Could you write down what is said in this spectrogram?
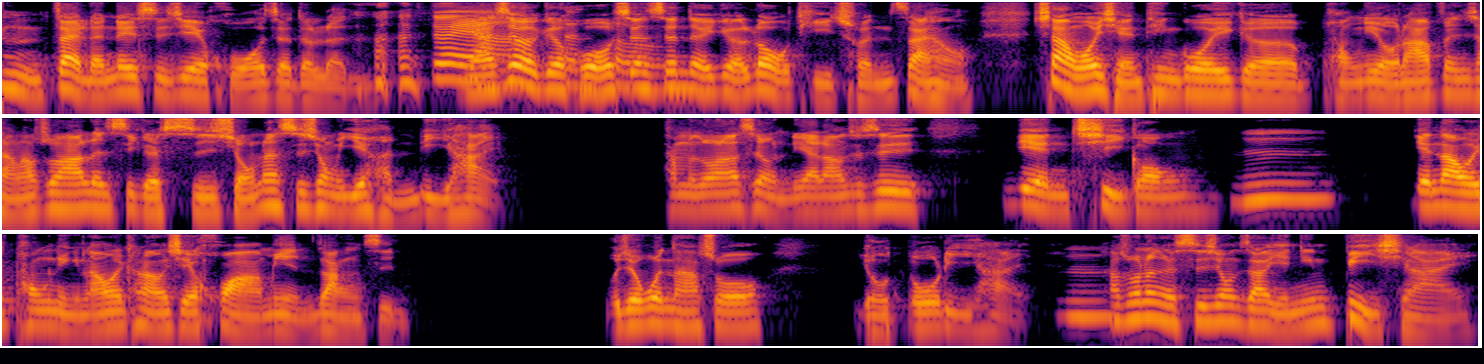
在人类世界活着的人，对，你还是有一个活生生的一个肉体存在哦。像我以前听过一个朋友他分享，他说他认识一个师兄，那师兄也很厉害，他们说他是很厉害，然后就是练气功，嗯，练到会通灵，然后会看到一些画面这样子。我就问他说有多厉害？他说那个师兄只要眼睛闭起来，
